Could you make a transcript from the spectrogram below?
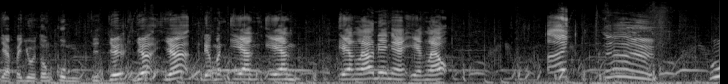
อย่าไปอยู่ตรงกลุ่มเยอะเยอะเยอะเดี๋ยวมันเอียงเอียงเอียงแล้วเนี่ยไงเอียงแล้ว เอ้ยอือหู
